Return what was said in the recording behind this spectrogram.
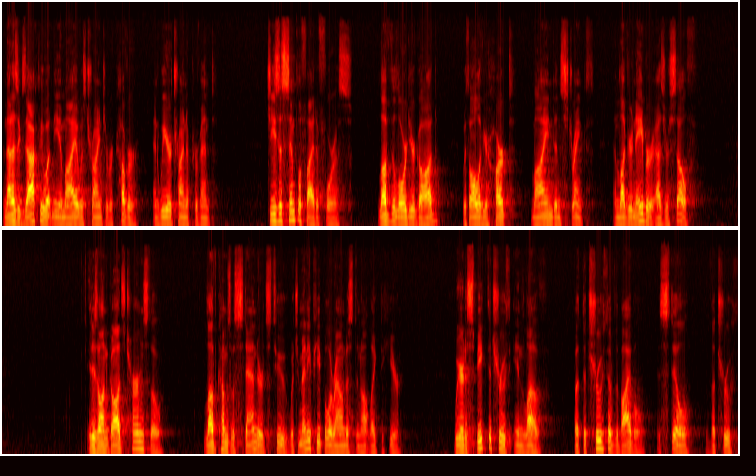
And that is exactly what Nehemiah was trying to recover, and we are trying to prevent. Jesus simplified it for us. Love the Lord your God with all of your heart, mind, and strength, and love your neighbor as yourself. It is on God's terms, though. Love comes with standards, too, which many people around us do not like to hear. We are to speak the truth in love, but the truth of the Bible is still the truth.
